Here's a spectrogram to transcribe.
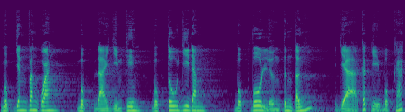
bục danh văn quang, bục đại diệm kiên, bục tu di đăng, bục vô lượng tinh tấn và các vị bục khác,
